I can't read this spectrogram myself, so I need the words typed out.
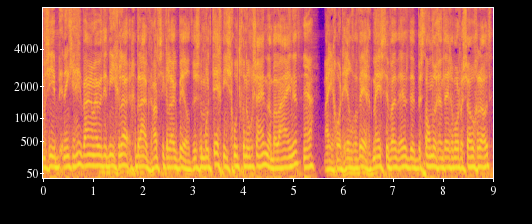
dan zie je, denk je, hé, waarom hebben we dit niet gebruikt? Hartstikke leuk beeld. Dus het moet technisch goed genoeg zijn, dan bewaar je het. Ja. Maar je gooit heel veel weg. Het meeste, de bestanden zijn tegenwoordig zo groot...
